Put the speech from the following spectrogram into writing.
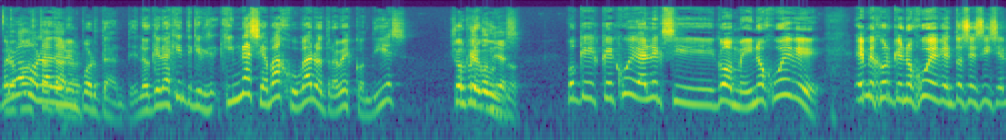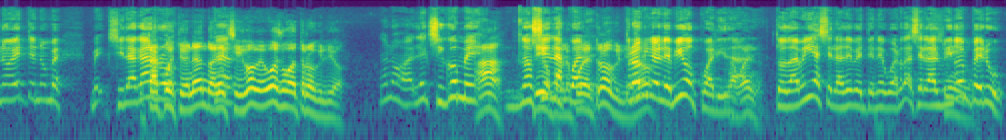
Pero lo vamos a hablar de lo importante. Lo que la gente quiere. ¿Gimnasia va a jugar otra vez con 10? Yo ¿Por qué con pregunto. 10? Porque que juegue Alexi Gómez y no juegue, es mejor que no juegue. Entonces dice, no, este no me. me- si la agarro. ¿Estás cuestionando a. Alexis Gómez vos o a Troglio? No, no, Alexi Gómez, Ah, no digo, sé las cualidades. Troglio, ¿no? le vio cualidades. Ah, bueno. Todavía se las debe tener guardadas. Se las olvidó Sí. en Perú.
